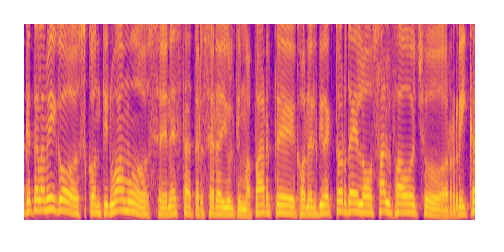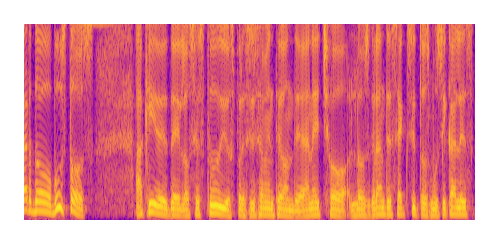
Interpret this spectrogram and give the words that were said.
¿Qué tal amigos? Continuamos en esta tercera y última parte con el director de los Alfa 8, Ricardo Bustos, aquí desde los estudios precisamente donde han hecho los grandes éxitos musicales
